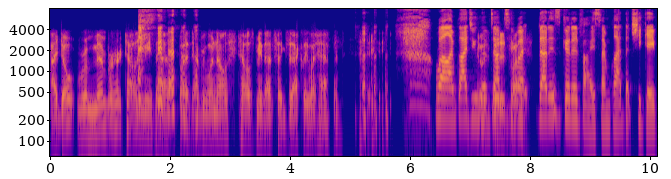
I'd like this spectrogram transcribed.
I don't remember her telling me that, but everyone else tells me that's exactly what happened. well, I'm glad you it lived up to it. that is good advice. I'm glad that she gave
